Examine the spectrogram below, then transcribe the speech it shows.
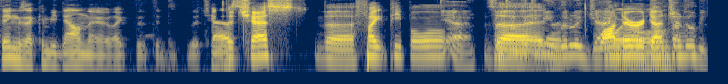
things that can be down there, like the the, the chest. The chest, the fight people. yeah. Sometimes it can be the literally jagged. Wanderer Portal. Sometimes dungeon. it'll be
